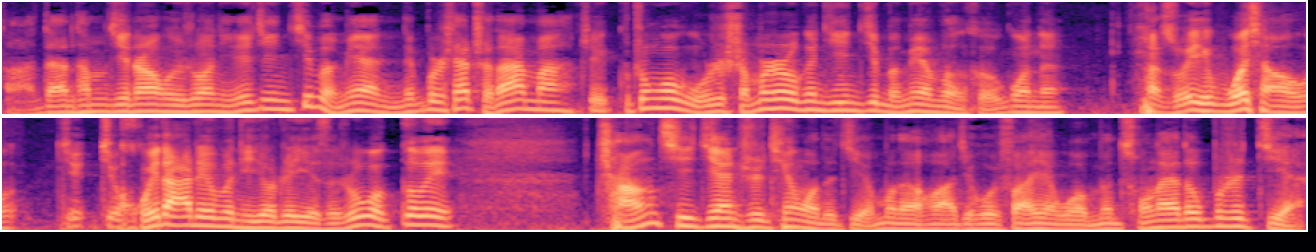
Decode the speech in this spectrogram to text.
啊，但他们经常会说，你这经济基本面，你那不是瞎扯淡吗？这中国股市什么时候跟经济基本面吻合过呢？所以我想就就回答这个问题就这意思。如果各位长期坚持听我的节目的话，就会发现我们从来都不是简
